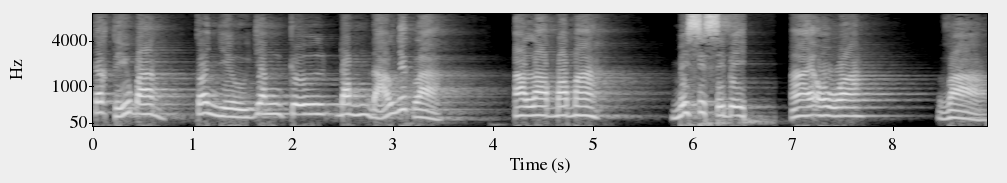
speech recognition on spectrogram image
Các tiểu bang có nhiều dân cư đông đảo nhất là Alabama, Mississippi, Iowa và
